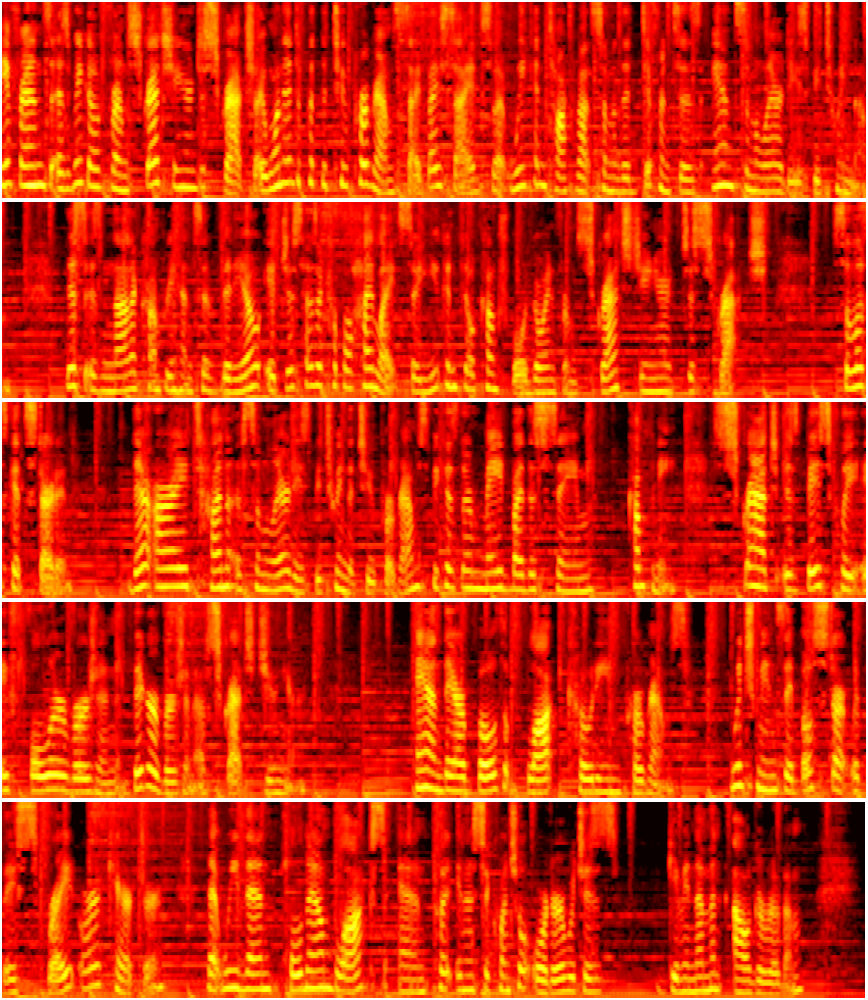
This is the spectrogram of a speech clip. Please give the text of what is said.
Hey friends, as we go from Scratch Junior to Scratch, I wanted to put the two programs side by side so that we can talk about some of the differences and similarities between them. This is not a comprehensive video, it just has a couple highlights so you can feel comfortable going from Scratch Junior to Scratch. So let's get started. There are a ton of similarities between the two programs because they're made by the same company. Scratch is basically a fuller version, bigger version of Scratch Junior and they are both block coding programs, which means they both start with a sprite or a character that we then pull down blocks and put in a sequential order, which is giving them an algorithm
